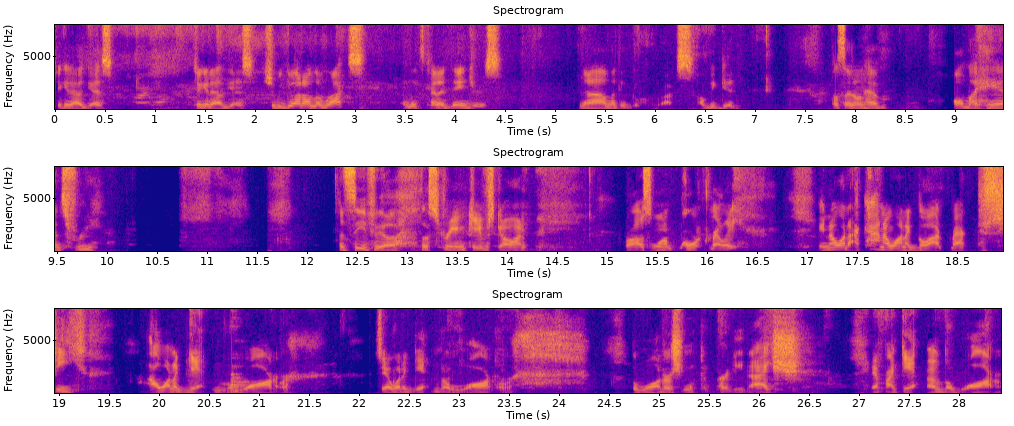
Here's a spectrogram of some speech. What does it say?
Check it out, guys. Check it out, guys. Should we go out on the rocks? It looks kind of dangerous. No, nah, I'm not gonna go on the rocks. I'll be good. Plus, I don't have all my hands free. Let's see if uh, The stream keeps going. Rosalind Pork Belly. You know what? I kind of want to go out back to sea. I want to get in the water. See, I want to get in the water. The water's looking pretty nice. If I get in the water,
